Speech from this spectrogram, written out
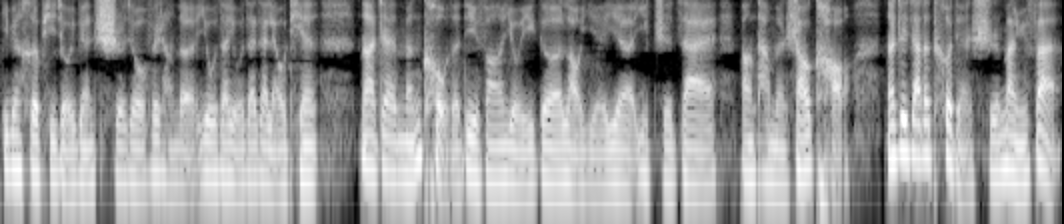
一边喝啤酒一边吃，就非常的悠哉悠哉在聊天。那在门口的地方有一个老爷爷一直在帮他们烧烤。那这家的特点是鳗鱼饭。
